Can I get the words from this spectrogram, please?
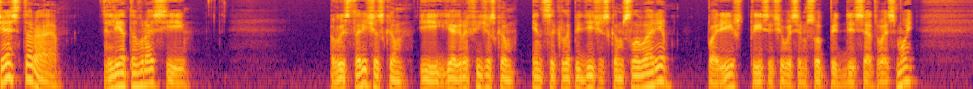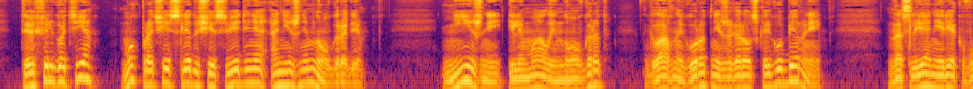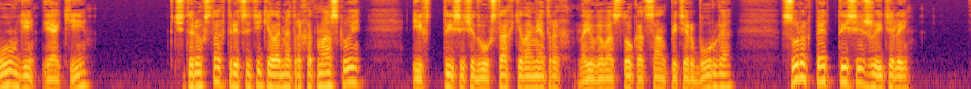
Часть вторая. Лето в России. В историческом и географическом энциклопедическом словаре Париж, 1858, Теофиль Готье мог прочесть следующие сведения о Нижнем Новгороде. Нижний или Малый Новгород – главный город Нижегородской губернии, на слиянии рек Волги и Оки, в 430 километрах от Москвы и в 1200 километрах на юго-восток от Санкт-Петербурга 45 тысяч жителей.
